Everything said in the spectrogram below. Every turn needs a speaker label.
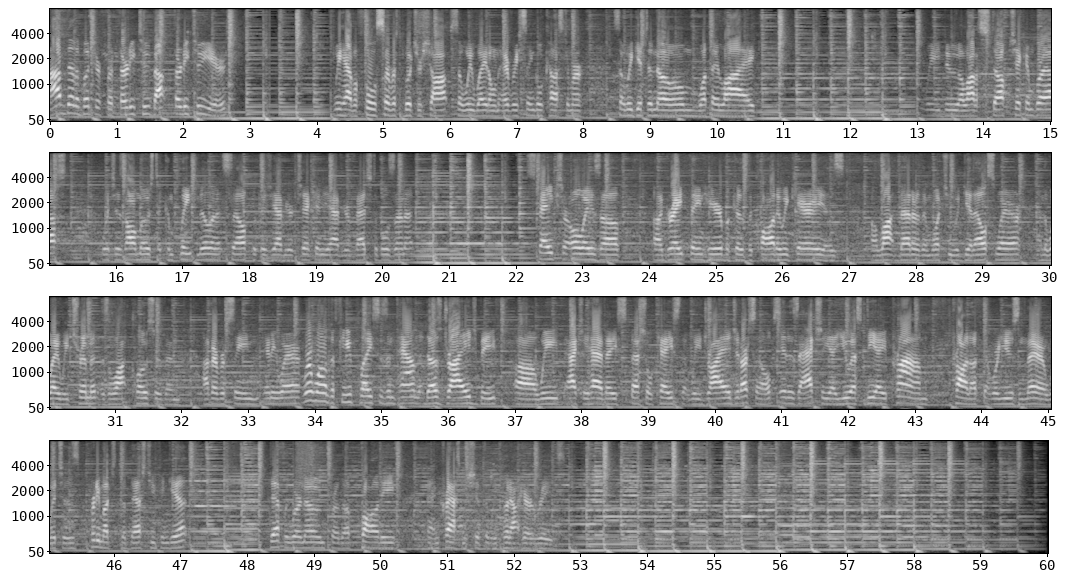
Speaker 1: I've been a butcher for 32, about 32 years. We have a full service butcher shop, so we wait on every single customer. So we get to know them, what they like. We do a lot of stuffed chicken breast, which is almost a complete meal in itself because you have your chicken, you have your vegetables in it. Steaks are always a, a great thing here because the quality we carry is a lot better than what you would get elsewhere and the way we trim it is a lot closer than I've ever seen anywhere. We're one of the few places in town that does dry age beef. Uh, we actually have a special case that we dry age it ourselves. It is actually a USDA prime product that we're using there, which is pretty much the best you can get. Definitely we're known for the quality and craftsmanship that we put out here at Reid's.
